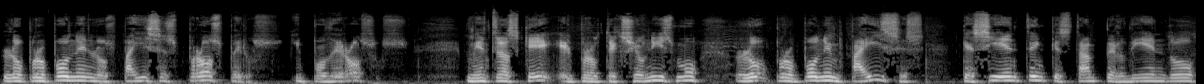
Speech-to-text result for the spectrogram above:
lo proponen los países prósperos y poderosos, mientras que el proteccionismo lo proponen países que sienten que están perdiendo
